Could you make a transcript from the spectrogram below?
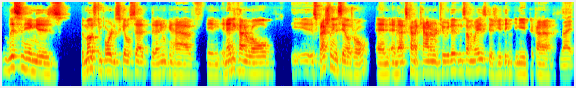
listening is the most important skill set that anyone can have in in any kind of role, especially in a sales role. And and that's kind of counterintuitive in some ways because you think you need to kind of right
